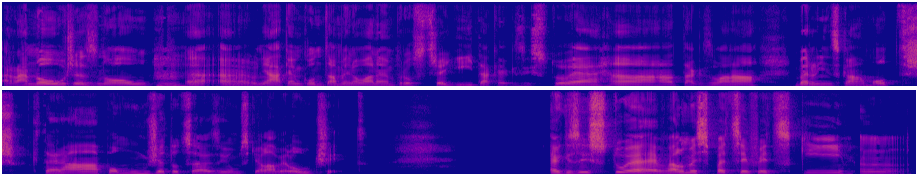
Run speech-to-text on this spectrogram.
ranou řeznou mm-hmm. v nějakém kontaminovaném prostředí, tak existuje takzvaná berlínská motř, která pomůže to cézium z těla vyloučit. Existuje velmi specifický, mm,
